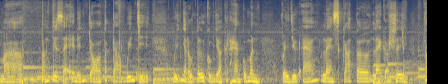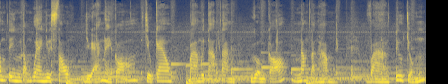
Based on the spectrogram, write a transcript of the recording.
mà Tấn chia sẻ đến cho tất cả quý anh chị, quý nhà đầu tư cũng như khách hàng của mình về dự án Landscatter Legacy. Thông tin tổng quan như sau, dự án này có chiều cao 38 tầng, gồm có 5 tầng hầm và tiêu chuẩn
